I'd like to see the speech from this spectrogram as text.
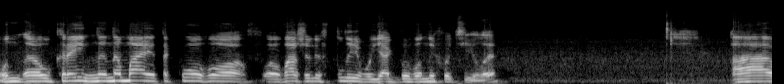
Е, Україна не має такого в- важелі впливу, як би вони хотіли. А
